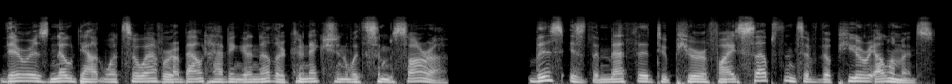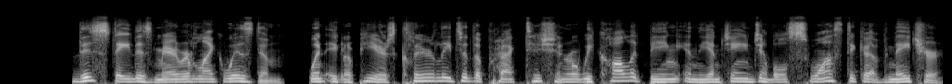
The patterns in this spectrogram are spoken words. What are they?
there is no doubt whatsoever about having another connection with samsara. This is the method to purify substance of the pure elements. This state is mirror-like wisdom, when it appears clearly to the practitioner we call it being in the unchangeable swastika of nature.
